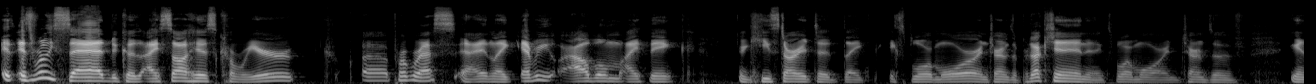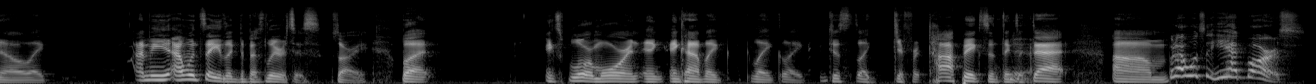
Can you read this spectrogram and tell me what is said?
it, it's really sad because I saw his career uh, progress, and like every album, I think like, he started to like explore more in terms of production and explore more in terms of you know like. I mean, I wouldn't say he's like the best lyricist. Sorry, but explore more and, and, and kind of like like like just like different topics and things like that. Um, But I would say he had bars.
